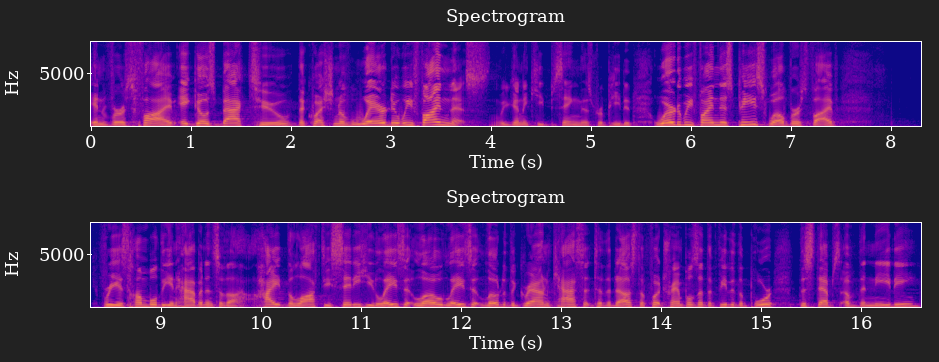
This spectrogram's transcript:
in verse 5, it goes back to the question of where do we find this? We're going to keep saying this repeated. Where do we find this peace? Well, verse 5 For he has humbled the inhabitants of the height, the lofty city. He lays it low, lays it low to the ground, casts it to the dust. The foot tramples at the feet of the poor, the steps of the needy.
